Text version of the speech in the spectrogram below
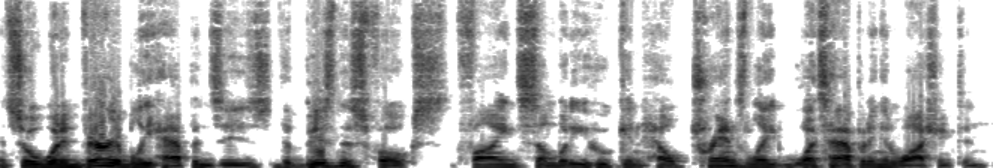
And so what invariably happens is the business folks find somebody who can help translate what's happening in Washington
